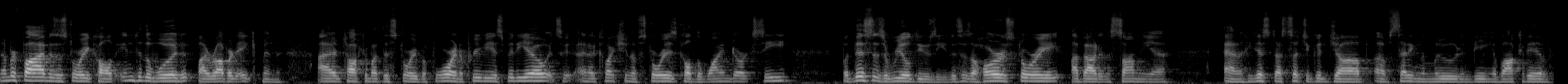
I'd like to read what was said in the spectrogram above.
Number five is a story called Into the Wood by Robert Aickman. I've talked about this story before in a previous video. It's in a collection of stories called The Wine Dark Sea. But this is a real doozy. This is a horror story about insomnia. And he just does such a good job of setting the mood and being evocative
